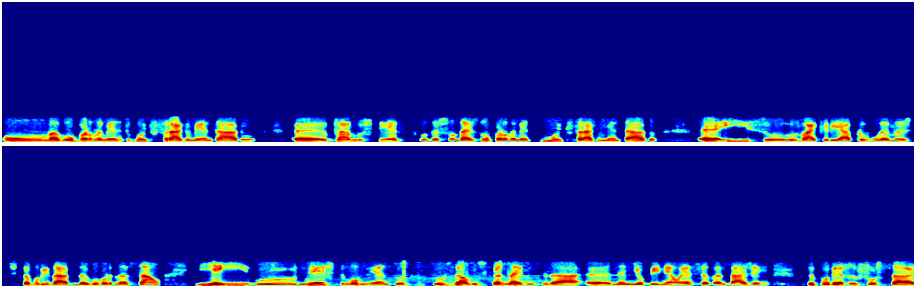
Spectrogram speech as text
uma, um Parlamento muito fragmentado, Uh, vamos ter, segundo as sondagens, um Parlamento muito fragmentado e isso vai criar problemas de estabilidade na governação e aí, neste momento, o José Luís Carneiro terá, na minha opinião, essa vantagem de poder reforçar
